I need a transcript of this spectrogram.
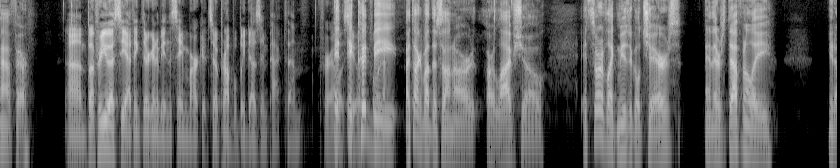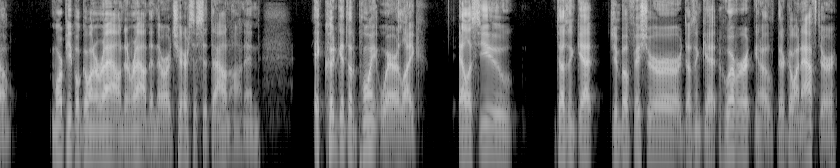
Ah, fair. Um, but for USC, I think they're going to be in the same market, so it probably does impact them for LSU. It, it could be. I talked about this on our our live show. It's sort of like musical chairs, and there's definitely, you know, more people going around and around than there are chairs to sit down on, and it could get to the point where like LSU doesn't get Jimbo Fisher or doesn't get whoever you know they're going after,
